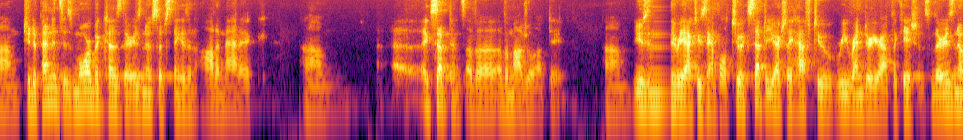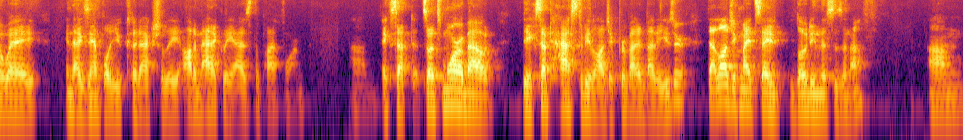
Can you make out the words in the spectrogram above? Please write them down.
um, to dependence is more because there is no such thing as an automatic um, uh, acceptance of a, of a module update. Um, using the React example, to accept it, you actually have to re-render your application. So there is no way in that example you could actually automatically, as the platform, um, accept it. So it's more about the accept has to be logic provided by the user. That logic might say loading this is enough, um,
